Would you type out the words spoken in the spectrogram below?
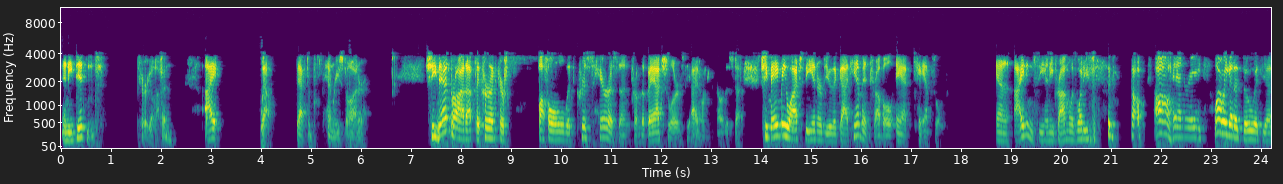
And he didn't very often. I, well, back to Henry's daughter. She then brought up the current kerfuffle with Chris Harrison from The Bachelor. See, I don't even know this stuff. She made me watch the interview that got him in trouble and canceled. And I didn't see any problem with what he said. oh, oh, Henry, what are we going to do with you?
